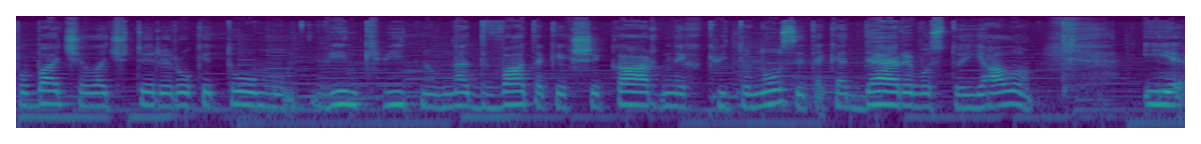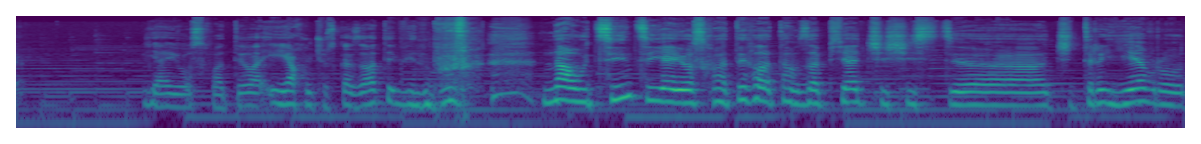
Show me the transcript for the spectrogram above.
побачила 4 роки тому, він квітнув на два таких шикарних квітоноси, таке дерево стояло. І я його схватила. І я хочу сказати, він був на оцінці, я його схватила там за 5 чи 6 е, чи 3 євро,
